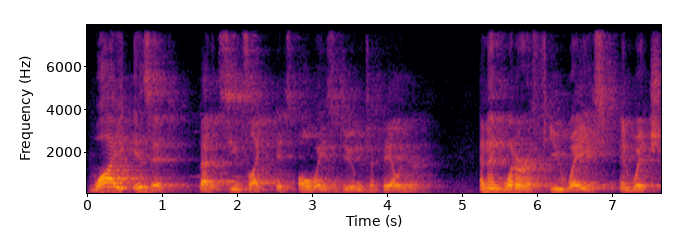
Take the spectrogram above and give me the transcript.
Why is it that it seems like it's always doomed to failure? And then, what are a few ways in which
